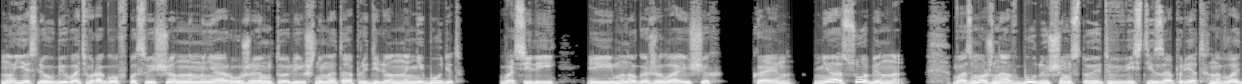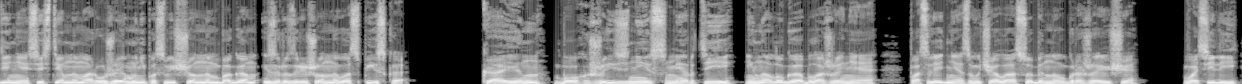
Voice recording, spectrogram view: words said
но если убивать врагов, посвященным мне оружием, то лишним это определенно не будет». Василий, «И много желающих?» Каин, «Не особенно. Возможно, в будущем стоит ввести запрет на владение системным оружием, не посвященным богам из разрешенного списка. Каин – бог жизни, смерти и налогообложения. Последнее звучало особенно угрожающе. Василий,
